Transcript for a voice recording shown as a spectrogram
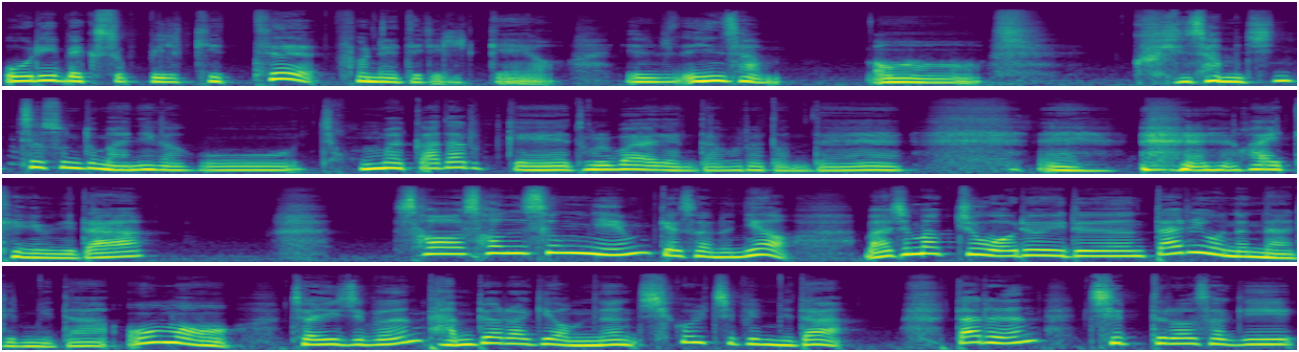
오리백숙 밀키트 보내드릴게요. 인삼, 어, 그 인삼은 진짜 손도 많이 가고, 정말 까다롭게 돌봐야 된다고 그러던데, 예, 화이팅입니다. 서선숙님께서는요, 마지막 주 월요일은 딸이 오는 날입니다. 어머, 저희 집은 담벼락이 없는 시골집입니다. 딸은 집 들어서기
